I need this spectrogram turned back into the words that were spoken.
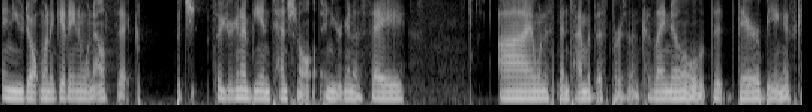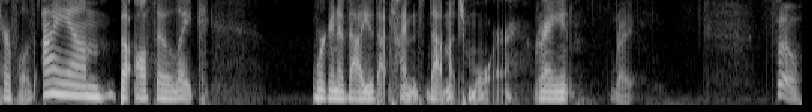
and you don't want to get anyone else sick. But you, so you're going to be intentional and you're going to say I want to spend time with this person because I know that they're being as careful as I am, but also like we're going to value that time that much more, right? Right. right. So,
